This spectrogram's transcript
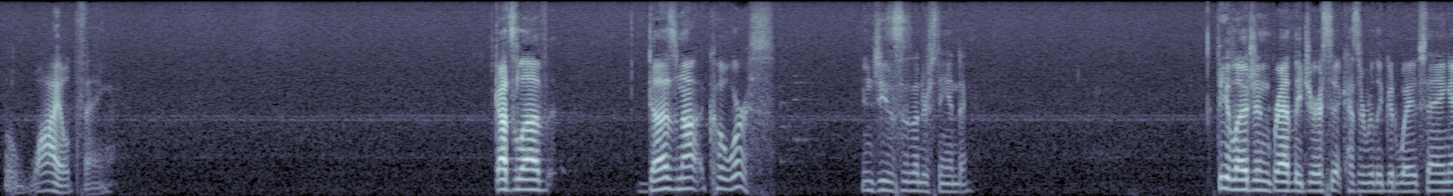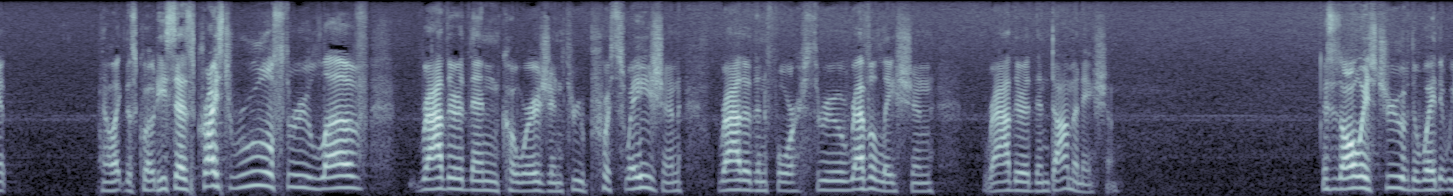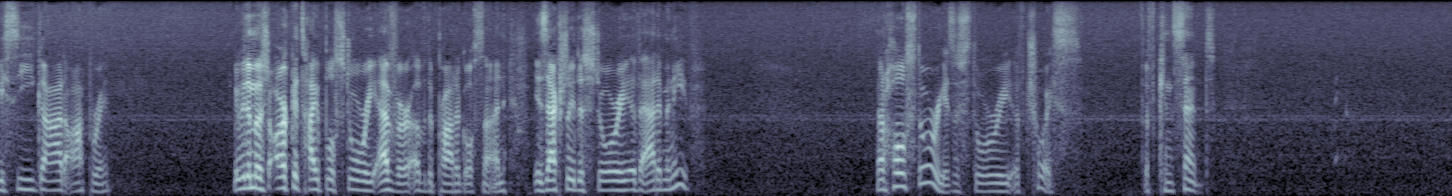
A wild thing. God's love does not coerce in Jesus' understanding. Theologian Bradley Jersak has a really good way of saying it. I like this quote. He says, Christ rules through love rather than coercion, through persuasion rather than force, through revelation rather than domination. This is always true of the way that we see God operate. Maybe the most archetypal story ever of the prodigal son is actually the story of Adam and Eve. That whole story is a story of choice, of consent.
